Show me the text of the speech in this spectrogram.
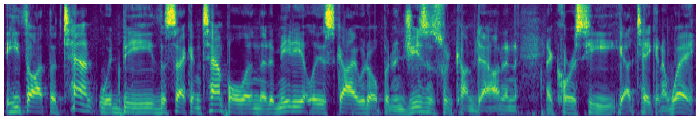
he thought the tent would be the second temple and that immediately the sky would open and Jesus would come down. And, and of course, he got taken away.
